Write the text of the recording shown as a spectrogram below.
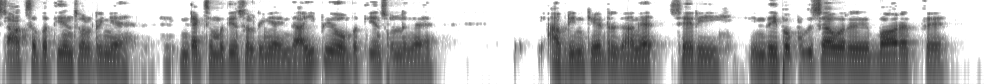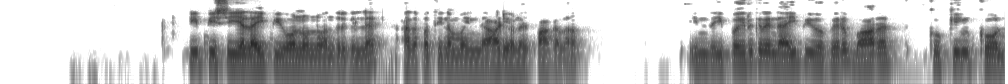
ஸ்டாக்ஸை பற்றியும் சொல்கிறீங்க இண்டெக்ஸை பற்றியும் சொல்கிறீங்க இந்த ஐபிஓ பற்றியும் சொல்லுங்கள் அப்படின்னு கேட்டிருக்காங்க. சரி இந்த இப்போ புதுசாக ஒரு பாரத் பிபிசிஎல் ஐபிஓன்னு ஒன்று வந்திருக்குல்ல அதை பற்றி நம்ம இந்த ஆடியோவில் பார்க்கலாம். இந்த இப்போ இருக்கிற இந்த ஐபிஓ பேர் Bharat coking coal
